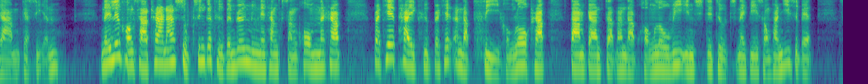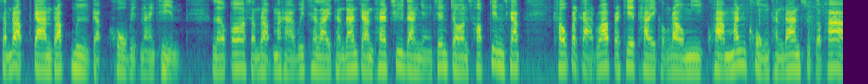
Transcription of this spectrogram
ยามเกษียณ ในเรื่องของสาธารณสุข ซึ่งก็ถือเป็นเรื่องหนึ่งในทางสังคมนะครับ ประเทศไทยคือประเทศอันดับ 4 ของโลกครับ ตามการจัดอันดับของ Lowy Institute ในปี 2021 สำหรับการรับมือกับโควิด -19 แล้วก็สำหรับมหาวิทยาลัยทางด้านการแพทย์ชื่อดังอย่างเช่น Johns Hopkins ครับ เขาประกาศว่าประเทศไทยของเรามีความมั่นคงทางด้านสุขภาพ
